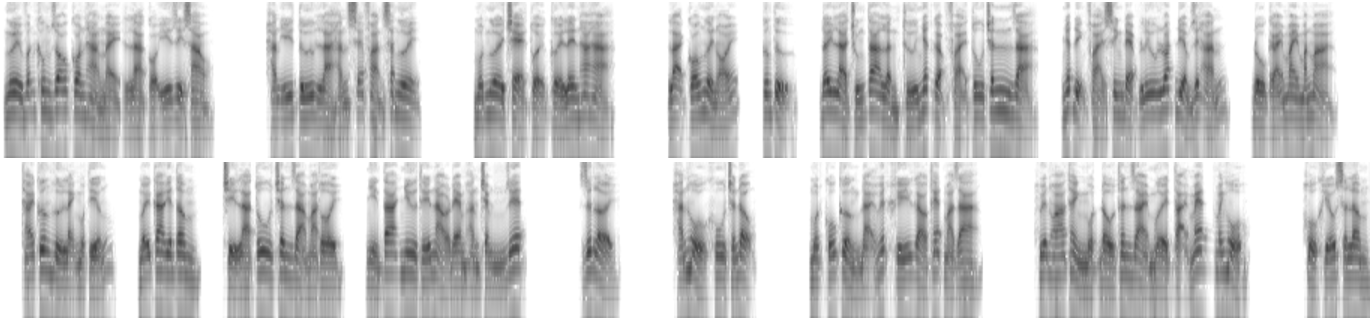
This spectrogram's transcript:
ngươi vẫn không rõ con hàng này là có ý gì sao? Hắn ý tứ là hắn sẽ phản sát ngươi. Một người trẻ tuổi cười lên ha hả. Lại có người nói, cương tử đây là chúng ta lần thứ nhất gặp phải tu chân giả, nhất định phải xinh đẹp lưu loát điểm giết hắn, đồ cái may mắn mà. Thái cương hừ lạnh một tiếng, mấy ca yên tâm, chỉ là tu chân giả mà thôi, nhìn ta như thế nào đem hắn chém giết. Dứt lời, hắn hổ khu chấn động. Một cố cường đại huyết khí gào thét mà ra. Huyễn hóa thành một đầu thân dài mười tại mét mánh hổ. Hổ khiếu sơn lâm.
